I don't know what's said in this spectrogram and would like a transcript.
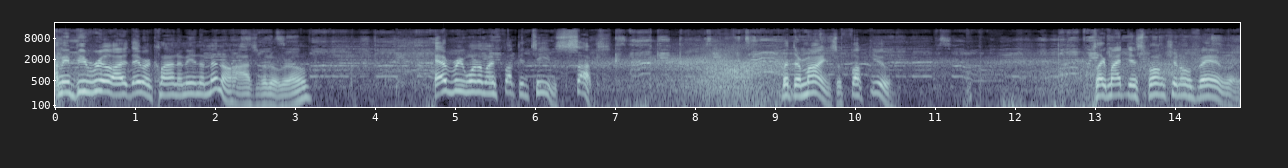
I mean, be real. I, they were clowning me in the mental hospital, bro. Every one of my fucking teams sucks. But they're mine, so fuck you. It's like my dysfunctional family.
